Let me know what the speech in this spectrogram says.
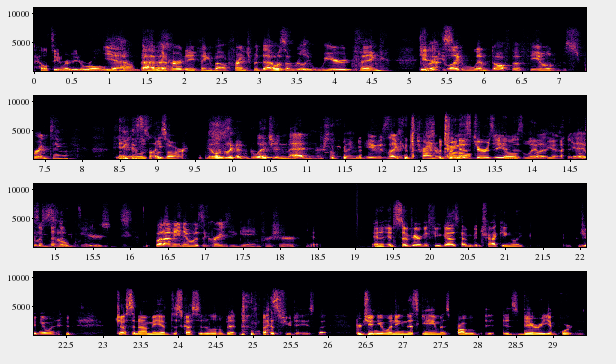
healthy and ready to roll. Yeah. Um, I haven't heard anything about Ffrench, but that was a really weird thing yeah. where he like limped off the field sprinting. Yeah, it was like, bizarre. It looked like a glitch in Madden or something. He was like trying to between his jersey field, and his limp. Yeah, yeah, it was, it was so weird. But I mean, it was a crazy game for sure. Yeah and it's a very if you guys haven't been tracking like Virginia went. Justin and I may have discussed it a little bit the past few days, but Virginia winning this game is probably is very important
